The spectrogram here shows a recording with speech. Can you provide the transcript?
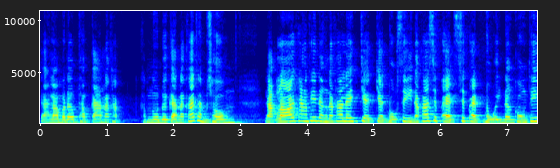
จะเรามาเริ่มทำการนะคะคำนวณโดยกันนะคะท่านผู้ชม หลักร้อยครั้งที่หนึ่งนะคะเลขเจ็ดเจ็ดบวกสี่นะคะสิบเอ็ดสิบเอ็ดบวกอีกหนึ่งคงที่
